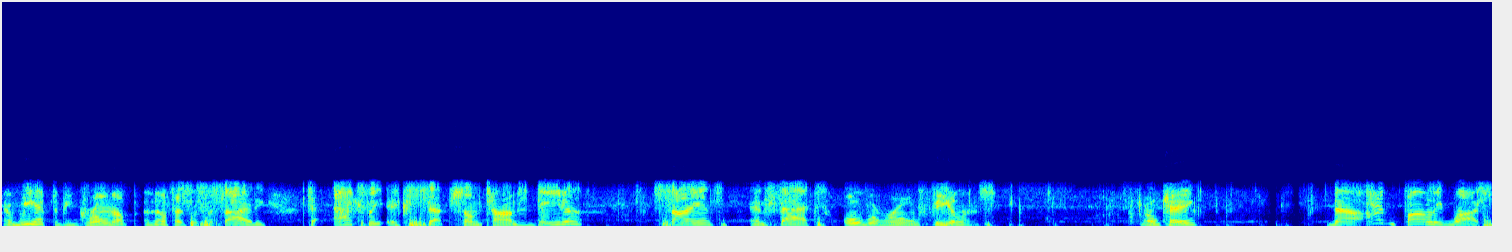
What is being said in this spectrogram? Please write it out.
And we have to be grown up enough as a society to actually accept sometimes data, science, and facts overrule feelings. Okay? Now, I finally watched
